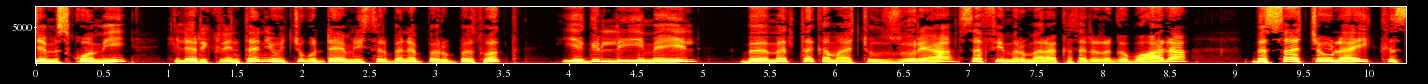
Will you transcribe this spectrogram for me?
ጄምስ ኮሚ ሂለሪ ክሊንተን የውጭ ጉዳይ ሚኒስትር በነበሩበት ወቅት የግል ኢሜይል በመጠቀማቸው ዙሪያ ሰፊ ምርመራ ከተደረገ በኋላ በሳቸው ላይ ክስ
